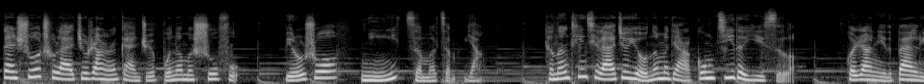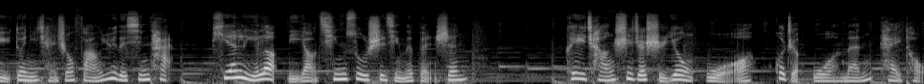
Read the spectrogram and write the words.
但说出来就让人感觉不那么舒服。比如说你怎么怎么样，可能听起来就有那么点攻击的意思了。会让你的伴侣对你产生防御的心态，偏离了你要倾诉事情的本身。可以尝试着使用“我”或者“我们”开头。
